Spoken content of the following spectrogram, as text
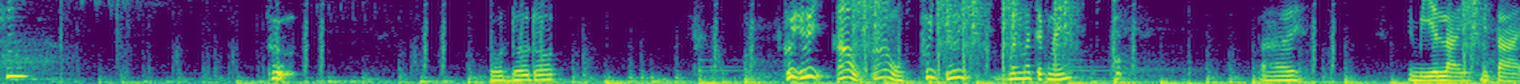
ฮึฮึโดดโดดโดดเฮ้ยเฮ้ยอ้าวอ้าวเฮ้ยเฮ้ยมันมาจากไหน ไป ไม่มีอะไร ไม่ตาย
